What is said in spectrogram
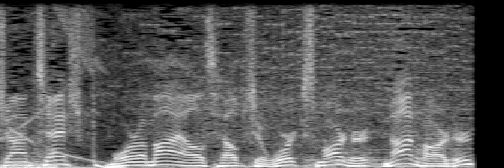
John Tesh. Maura Miles helps you work smarter, not harder,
